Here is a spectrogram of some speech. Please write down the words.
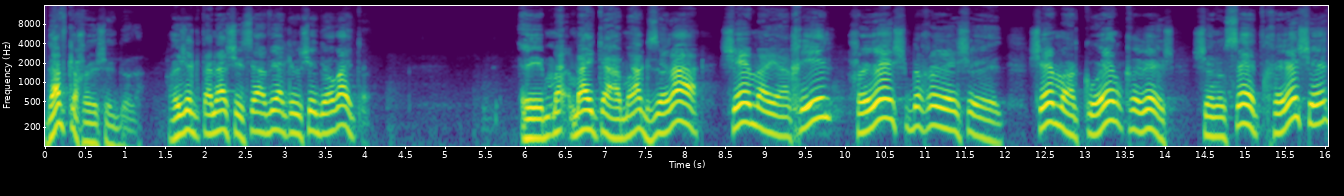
דווקא חירשת גדולה. חירשת קטנה שיעשה אביה קידושין דאורייתא. אה, מה הייתה? מה הגזרה? שמא יאכיל חירש בחירשת. שמא כהן חירש שנושאת חירשת,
